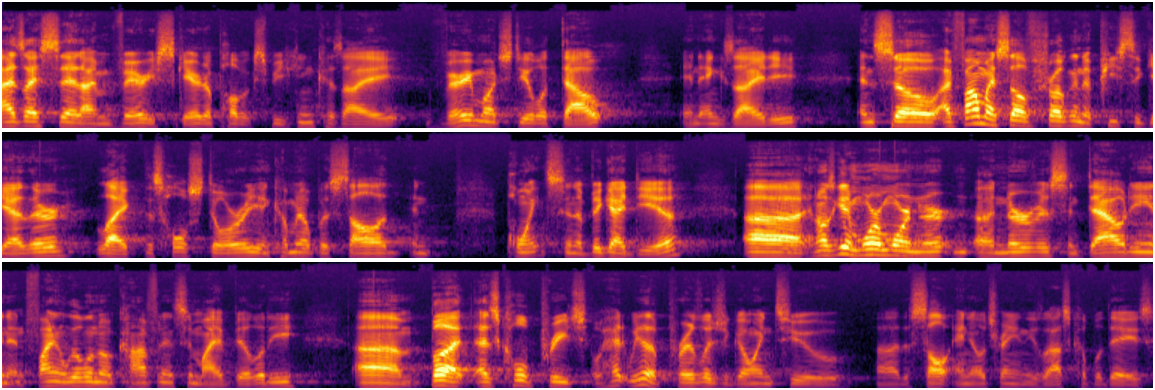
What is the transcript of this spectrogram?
as I said, I'm very scared of public speaking because I very much deal with doubt and anxiety. And so I found myself struggling to piece together like this whole story and coming up with solid and points and a big idea. Uh, and I was getting more and more ner- uh, nervous and doubting and finding little no confidence in my ability. Um, but as Cole preached, we had, we had the privilege of going to uh, the SALT annual training these last couple of days.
